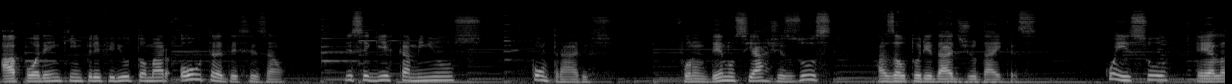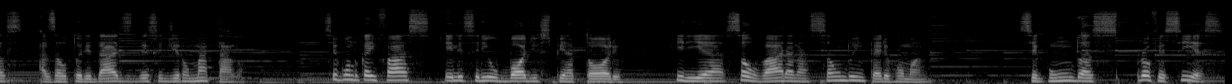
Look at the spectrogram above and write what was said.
Há, porém, quem preferiu tomar outra decisão, de seguir caminhos contrários. Foram denunciar Jesus às autoridades judaicas. Com isso, elas, as autoridades, decidiram matá-lo. Segundo Caifás, ele seria o bode expiatório que iria salvar a nação do Império Romano. Segundo as profecias,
